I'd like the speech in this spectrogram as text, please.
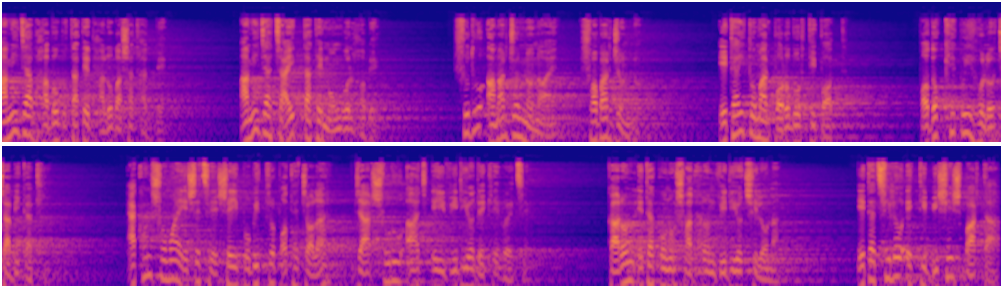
আমি যা ভাবব তাতে ভালোবাসা থাকবে। আমি যা চাই তাতে মঙ্গল হবে। শুধু আমার জন্য নয়, সবার জন্য। এটাই তোমার পরবর্তী পথ। পদক্ষেপই হল চাবিকাঠি। এখন সময় এসেছে সেই পবিত্র পথে চলার, যার শুরু আজ এই ভিডিও দেখে হয়েছে। কারণ এটা কোনো সাধারণ ভিডিও ছিল না। এটা ছিল একটি বিশেষ বার্তা,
